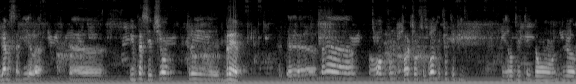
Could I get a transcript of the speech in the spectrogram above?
لمح c'est-à-dire euh, une perception très brève euh, en une fraction de seconde et tout est fini ils ont été dans leur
